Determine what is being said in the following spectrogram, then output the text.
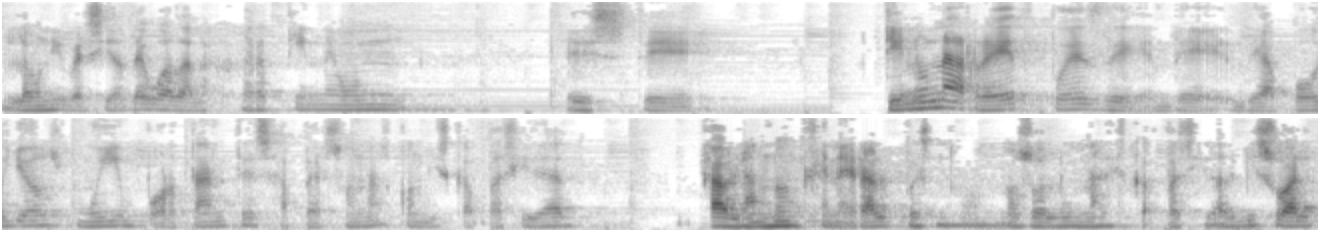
la Universidad de Guadalajara tiene un, este, tiene una red pues de, apoyos muy importantes a personas con discapacidad, hablando en general pues no, no solo una discapacidad visual,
